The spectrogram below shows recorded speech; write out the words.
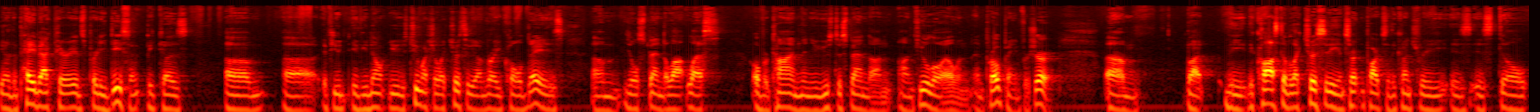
you know the payback period's pretty decent because um, uh, if you if you don't use too much electricity on very cold days um, you'll spend a lot less over time than you used to spend on, on fuel oil and, and propane for sure um, but the, the cost of electricity in certain parts of the country is, is still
